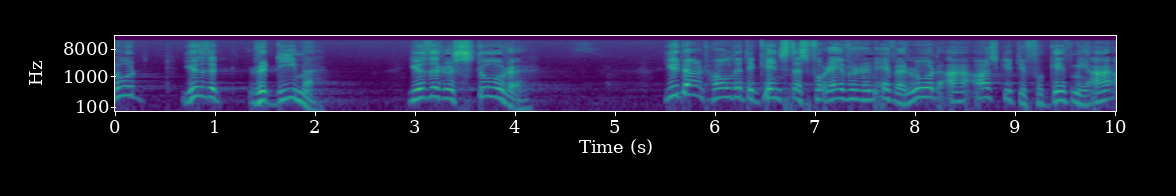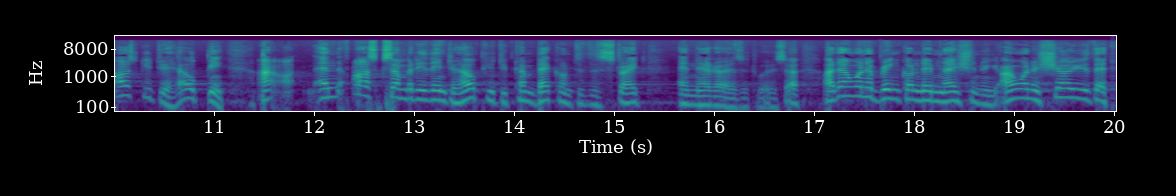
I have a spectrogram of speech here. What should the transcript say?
Lord, you're the Redeemer. You're the Restorer. You don't hold it against us forever and ever. Lord, I ask you to forgive me. I ask you to help me. I, and ask somebody then to help you to come back onto the straight and narrow, as it were. So I don't want to bring condemnation on you. I want to show you that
